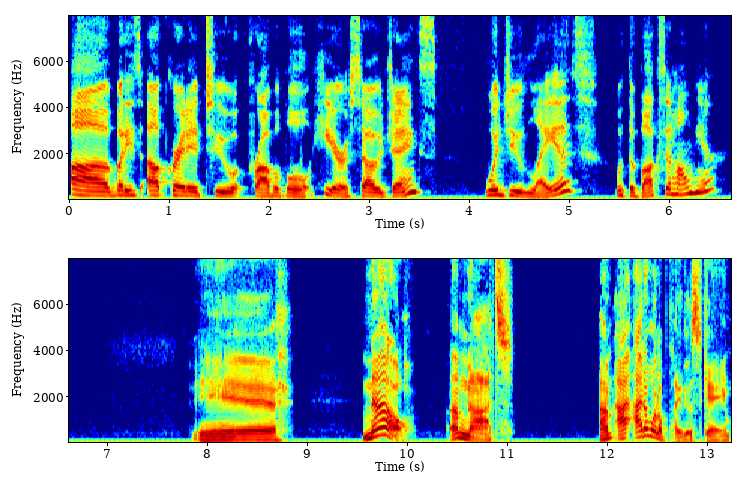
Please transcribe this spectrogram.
uh, but he's upgraded to probable here. So, Jenks, would you lay it with the Bucks at home here? Yeah, no, I'm not. I'm, I, I don't want to play this game.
